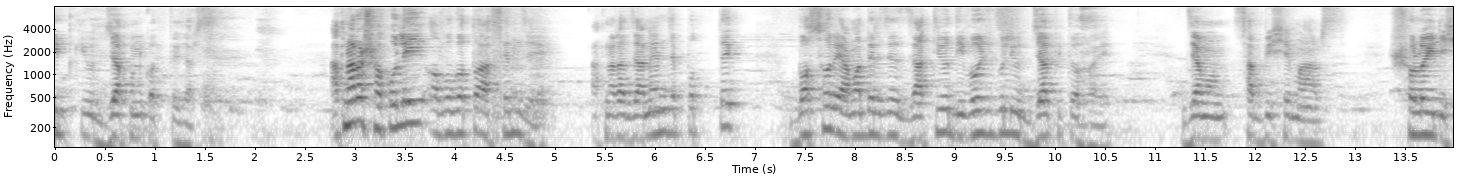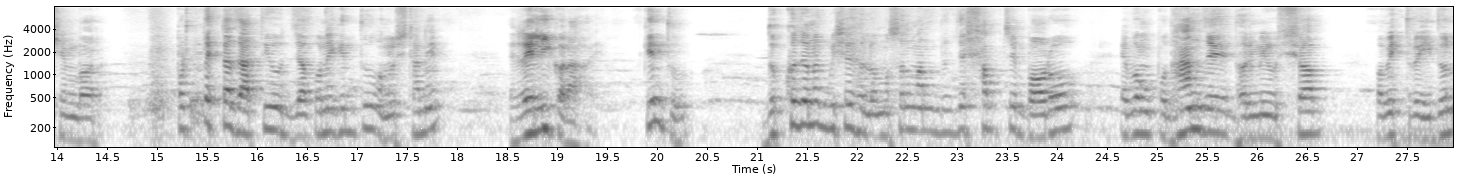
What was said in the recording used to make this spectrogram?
ঈদকে উদযাপন করতে যাচ্ছি। আপনারা সকলেই অবগত আছেন যে আপনারা জানেন যে প্রত্যেক বছরে আমাদের যে জাতীয় দিবসগুলি উদযাপিত হয়, যেমন ছাব্বিশে মার্চ, ষোলোই ডিসেম্বর, প্রত্যেকটা জাতীয় উদযাপনে কিন্তু অনুষ্ঠানে র্যালি করা হয়। কিন্তু দুঃখজনক বিষয় হলো, মুসলমানদের যে সবচেয়ে বড় এবং প্রধান যে ধর্মীয় উৎসব, পবিত্র ঈদুল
